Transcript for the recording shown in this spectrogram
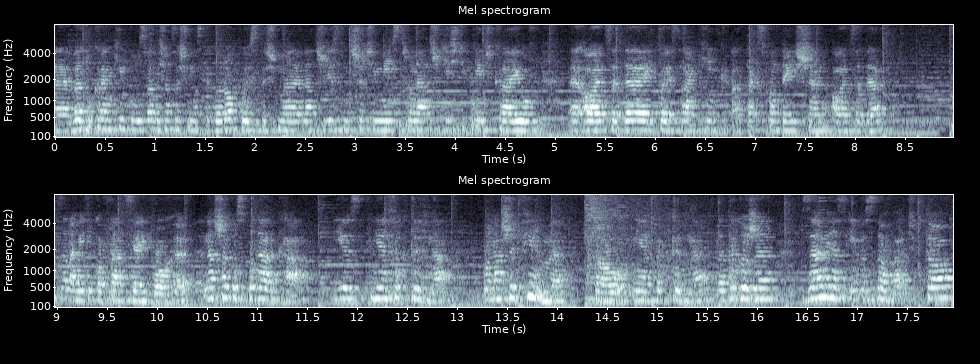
E, Według rankingu z 2018 roku jesteśmy na 33 miejscu na 35 krajów e, OECD i to jest ranking e, Tax Foundation OECD. Za nami tylko Francja i Włochy. Nasza gospodarka jest nieefektywna, bo nasze firmy są nieefektywne, dlatego że zamiast inwestować w to,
